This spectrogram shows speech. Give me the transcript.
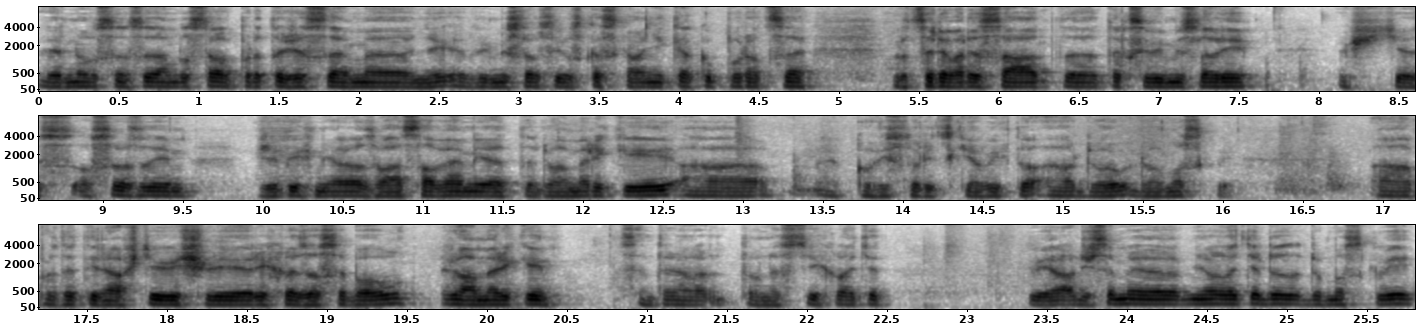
Jednou jsem se tam dostal, protože jsem eh, vymyslel si Joska Skalník jako poradce v roce 90, eh, tak si vymysleli ještě s Oslzím, že bych měl s Václavem jet do Ameriky a jako historicky, abych to a do, do Moskvy. A proto ty návštěvy šly rychle za sebou. Do Ameriky jsem teda to nestihl letět a když jsem eh, měl letět do, do Moskvy,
